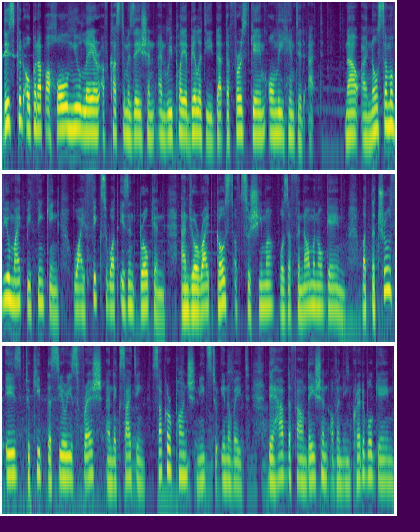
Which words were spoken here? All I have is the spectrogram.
This could open up a whole new layer of customization and replayability that the first game only hinted at. Now, I know some of you might be thinking, why fix what isn't broken? And you're right, Ghost of Tsushima was a phenomenal game. But the truth is, to keep the series fresh and exciting, Sucker Punch needs to innovate. They have the foundation of an incredible game.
